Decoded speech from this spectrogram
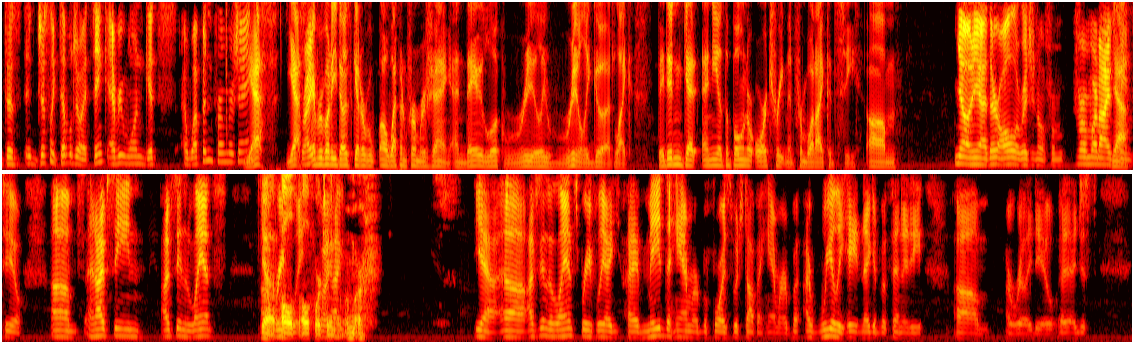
does just like Deviljho, I think everyone gets a weapon from Rajang. Yes, yes. Right? Everybody does get a, a weapon from Rajang, and they look really, really good. Like they didn't get any of the bone or ore treatment from what I could see. Um, No, yeah, they're all original from from what I've Yeah. seen too. Um, and I've seen I've seen the lance. uh, yeah, all briefly. all So fourteen I- of them are. Yeah, uh, I've seen the lance briefly. I, I made the hammer before I switched off a hammer, but I really hate negative affinity. Um, I really do. I, I just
